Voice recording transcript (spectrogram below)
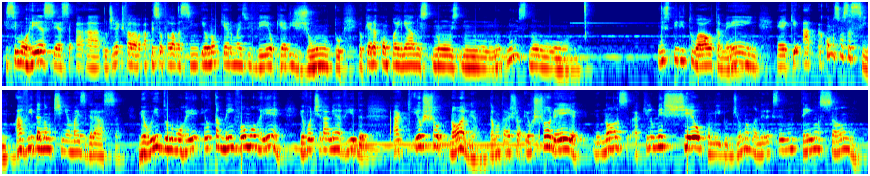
que se morresse, essa, a, a, o direct falava, a pessoa falava assim, eu não quero mais viver, eu quero ir junto, eu quero acompanhar no, no, no, no, no, espiritual também, é que a, como se fosse assim, a vida não tinha mais graça. Meu ídolo morrer, eu também vou morrer. Eu vou tirar minha vida. Aqui, eu cho... Olha, dá vontade de chorar. Eu chorei. Nossa, aquilo mexeu comigo de uma maneira que você não tem noção.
